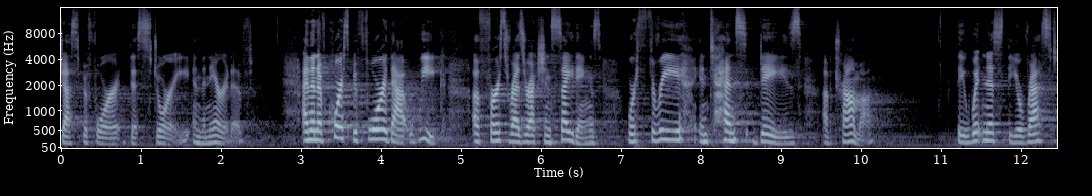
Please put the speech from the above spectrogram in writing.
just before this story in the narrative. And then, of course, before that week of first resurrection sightings were three intense days of trauma. They witnessed the arrest,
